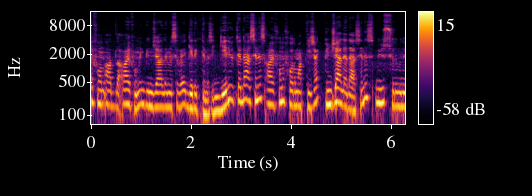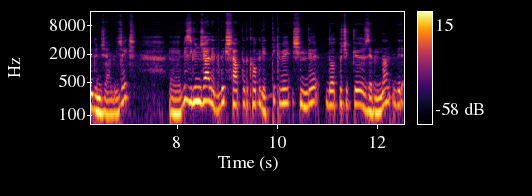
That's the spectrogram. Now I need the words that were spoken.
iPhone adlı iPhone'un güncellemesi ve geri yüklemesi. Geri yükle derseniz iPhone'u formatlayacak. Güncelle derseniz bir sürümünü güncelleyecek. Ee, biz güncelle dedik. Şartları kabul ettik ve şimdi 4.5G üzerinden bir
